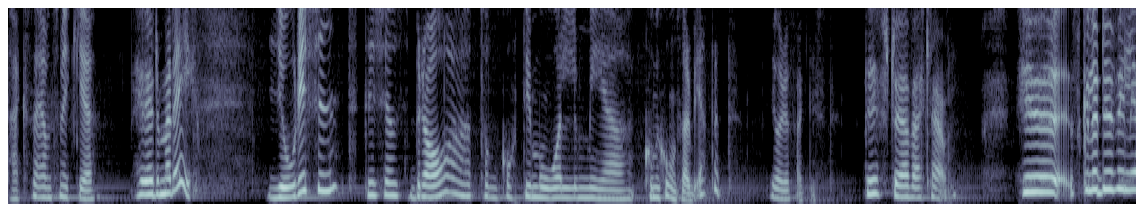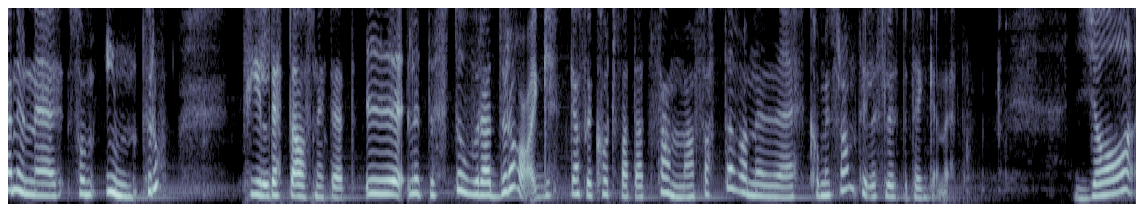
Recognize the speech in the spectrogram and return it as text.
Tack så hemskt mycket. Hur är det med dig? Jo, det är fint. Det känns bra att ha gått i mål med kommissionsarbetet. Gör det faktiskt. Det förstår jag verkligen. Hur skulle du vilja nu när, som intro till detta avsnittet i lite stora drag, ganska kortfattat sammanfatta vad ni kommit fram till i slutbetänkandet? Ja,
